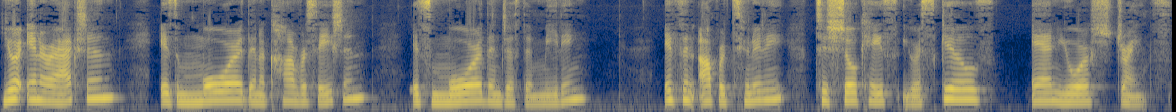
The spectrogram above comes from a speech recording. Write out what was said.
Your interaction is more than a conversation, it's more than just a meeting. It's an opportunity to showcase your skills and your strengths.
